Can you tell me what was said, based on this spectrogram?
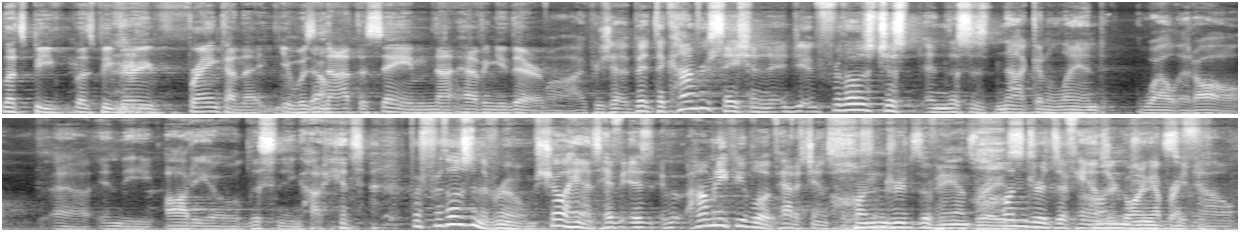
Let's be. Let's be very frank on that. It was Yeah. not the same not having you there. Well, I appreciate it. But the conversation, for those just, and this is not going to land well at all uh, in the audio listening audience, but for those in the room, show of hands. Have, is, how many people have had a chance to listen? Hundreds of hands raised. Hundreds of hands are going up right of now.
